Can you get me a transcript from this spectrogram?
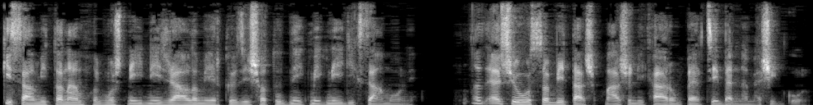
Kiszámítanám, hogy most négy-négyre áll a mérkőzés, ha tudnék még négyig számolni. Az első hosszabbítás második három percében nem esik gól.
